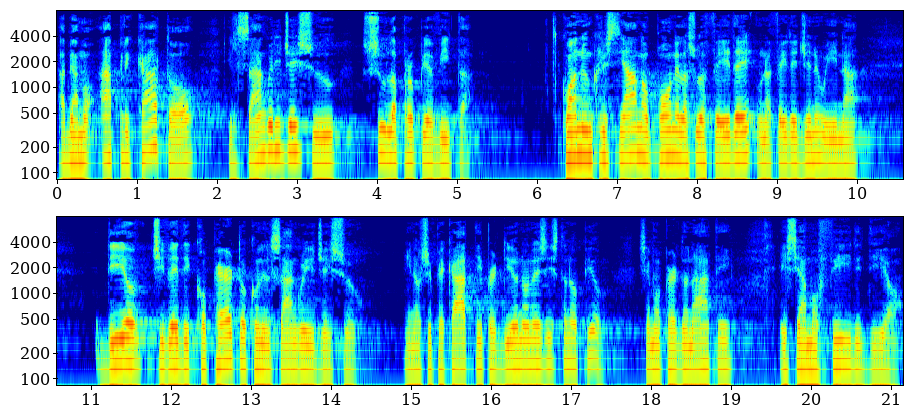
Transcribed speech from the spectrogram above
abbiamo applicato il sangue di Gesù sulla propria vita. Quando un cristiano pone la sua fede, una fede genuina, Dio ci vede coperto con il sangue di Gesù. I nostri peccati per Dio non esistono più. Siamo perdonati e siamo figli di Dio.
